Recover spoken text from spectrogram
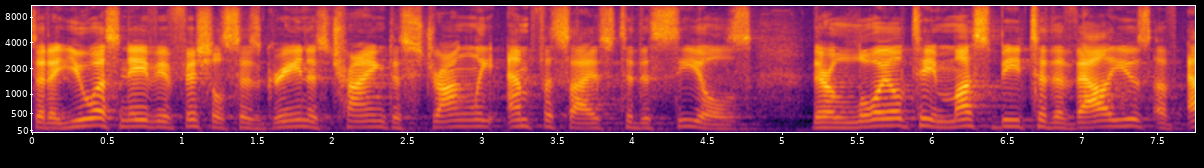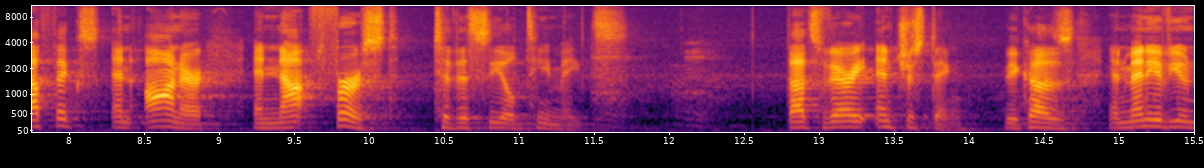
that a U.S. Navy official says Green is trying to strongly emphasize to the SEALs their loyalty must be to the values of ethics and honor and not first to the SEAL teammates. That's very interesting because, and many of you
